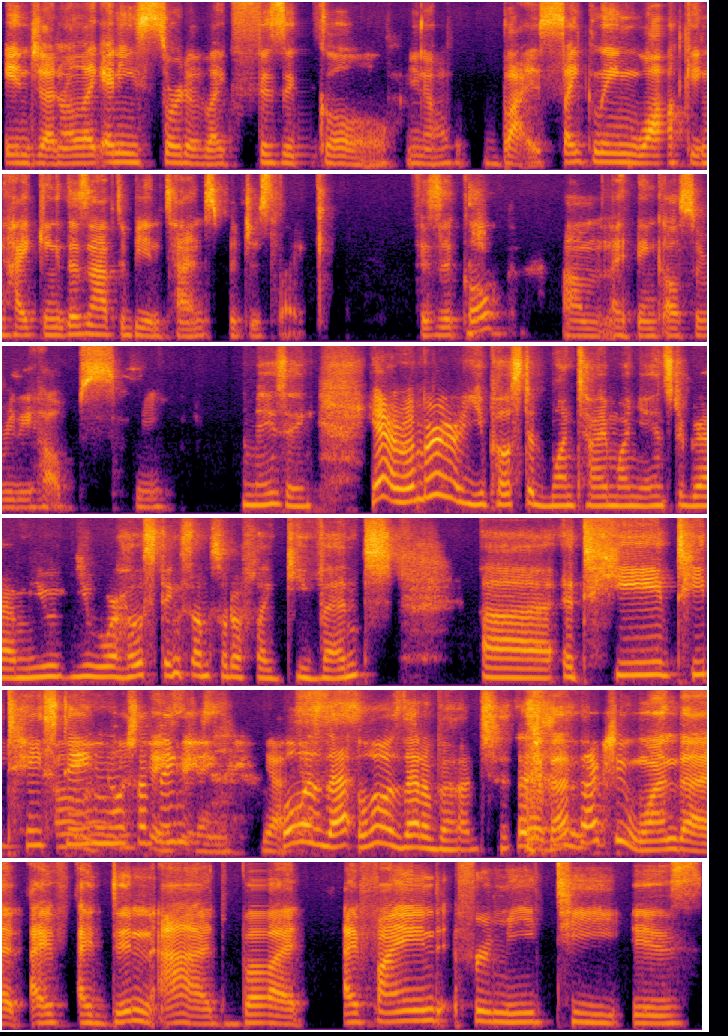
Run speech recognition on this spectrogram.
in general, like any sort of like physical, you know, by cycling, walking, hiking, it doesn't have to be intense, but just like physical, um, I think also really helps me. Amazing. Yeah, I remember you posted one time on your Instagram, you you were hosting some sort of like event, uh, a tea tea tasting oh, or something. Tasting. Yes. What was that? What was that about? that's actually one that I I didn't add, but I find for me tea is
